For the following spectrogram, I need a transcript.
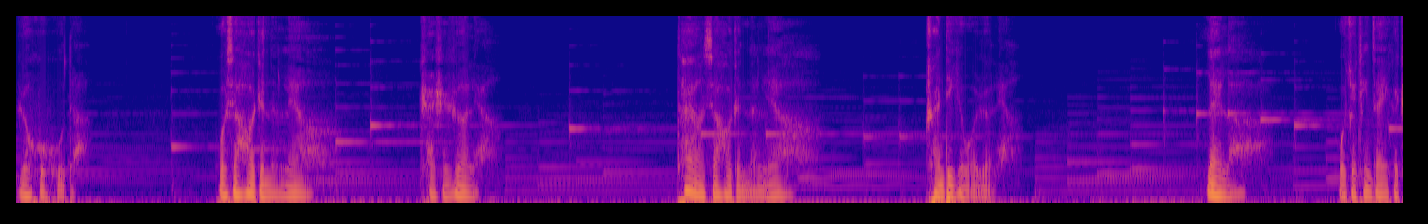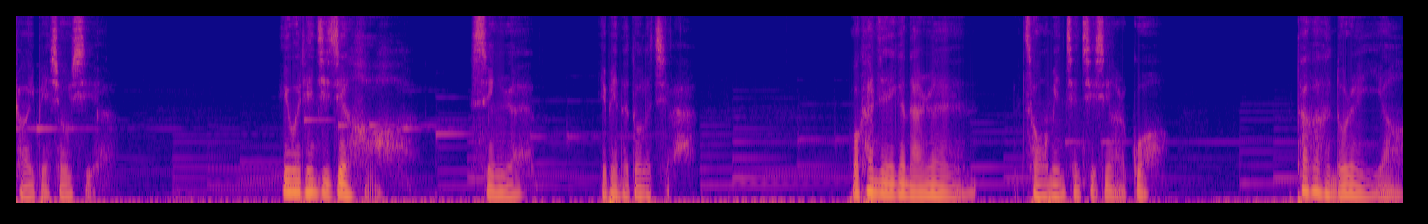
热乎乎的。我消耗着能量，产生热量。太阳消耗着能量，传递给我热量。累了，我就停在一个长椅边休息。因为天气渐好，行人也变得多了起来。我看见一个男人从我面前骑行而过。他和很多人一样，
